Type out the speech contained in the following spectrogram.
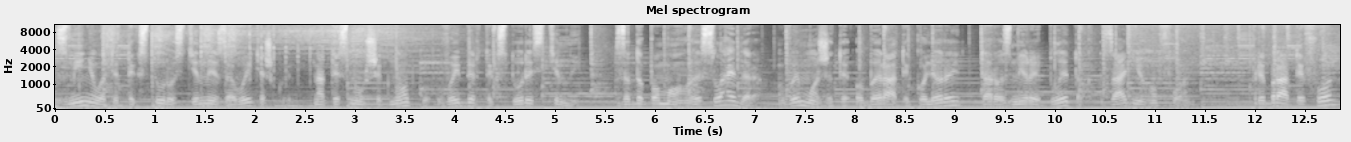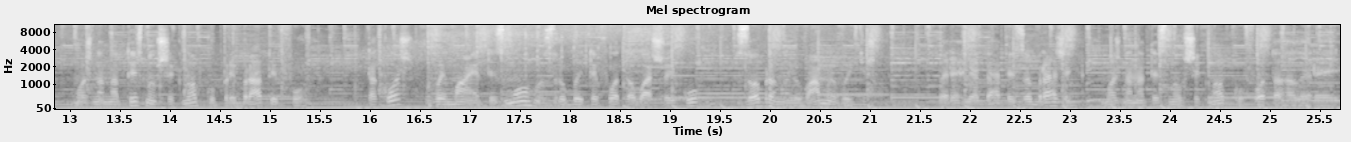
змінювати текстуру стіни за витяжкою, натиснувши кнопку Вибір текстури стіни. За допомогою слайдера ви можете обирати кольори та розміри плиток заднього фону. Прибрати фон можна натиснувши кнопку Прибрати фон. Також ви маєте змогу зробити фото вашої кухні з обраною вами витяжкою. Переглядати зображення можна натиснувши кнопку Фотогалереї,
